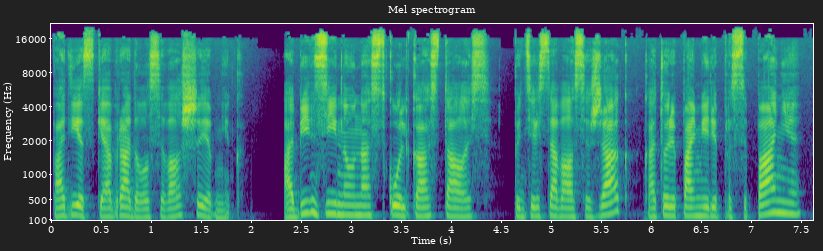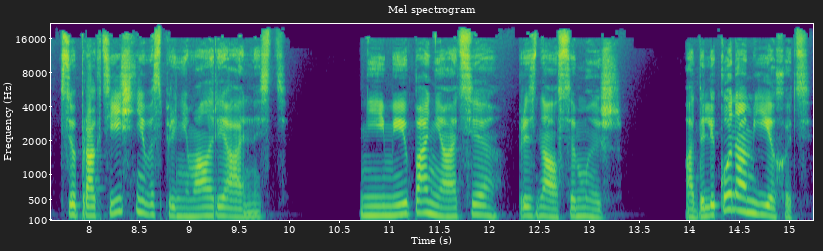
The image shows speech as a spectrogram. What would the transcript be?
по-детски обрадовался волшебник. А бензина у нас сколько осталось? поинтересовался Жак, который по мере просыпания все практичнее воспринимал реальность. Не имею понятия, признался мышь. А далеко нам ехать?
